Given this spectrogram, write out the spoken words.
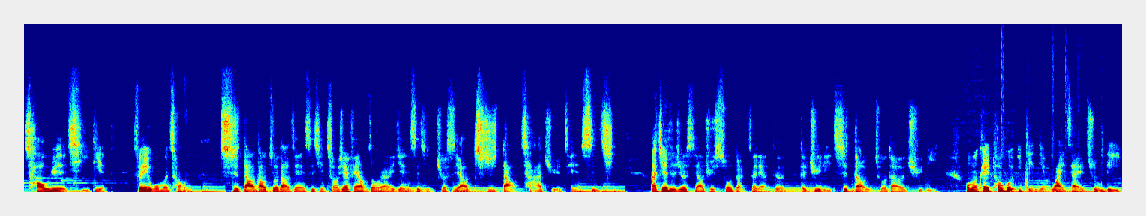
超越的起点。所以，我们从知道到做到这件事情，首先非常重要的一件事情，就是要知道、察觉这件事情。那接着就是要去缩短这两个的距离，知道与做到的距离。我们可以透过一点点外在助力，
